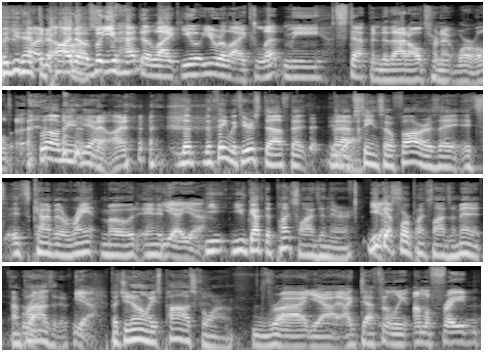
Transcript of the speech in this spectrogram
but you'd have I to know, pause. I know, but you had to like you. You were like, "Let me step into that alternate world." Well, I mean, yeah. no, I, the the thing with your stuff that, that Yeah. I've seen so far is that it's it's kind of a rant mode, and if Yeah, yeah. you, you've got the punchlines in there. You've got four punchlines a minute. I'm Right, positive. yeah. but you don't always pause for them. Right, yeah, I definitely. I'm afraid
